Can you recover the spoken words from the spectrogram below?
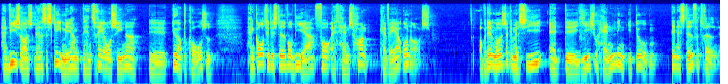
Han viser os, hvad der skal ske med ham, da han tre år senere øh, dør på korset. Han går til det sted, hvor vi er, for at hans hånd kan være under os. Og på den måde så kan man sige, at øh, Jesu handling i dåben, den er stedfortrædende.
